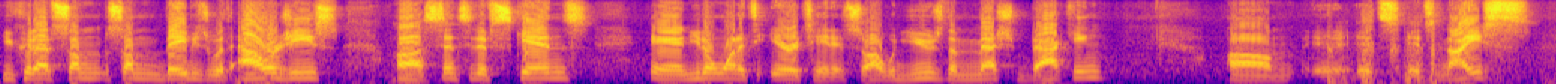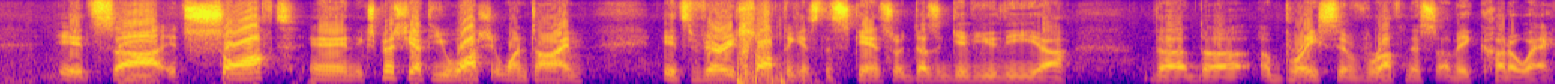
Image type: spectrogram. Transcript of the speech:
you could have some some babies with allergies, uh, sensitive skins, and you don't want it to irritate it. So I would use the mesh backing. Um, it, it's it's nice. It's, uh, it's soft, and especially after you wash it one time, it's very soft against the skin, so it doesn't give you the, uh, the, the abrasive roughness of a cutaway.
